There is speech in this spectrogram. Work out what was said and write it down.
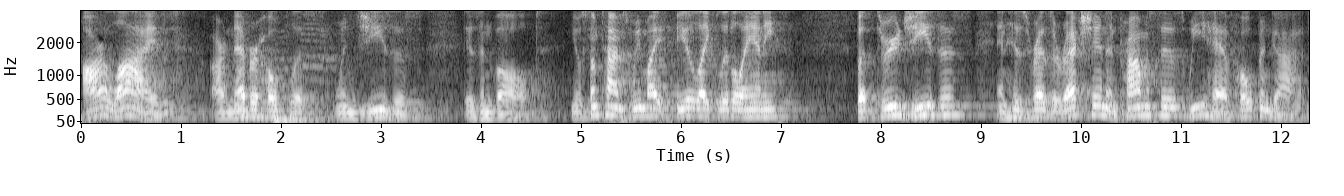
our lives are never hopeless when Jesus is involved. You know, sometimes we might feel like little Annie but through Jesus and his resurrection and promises, we have hope in God.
